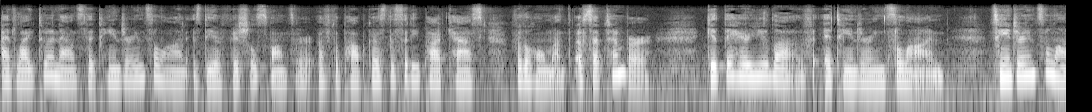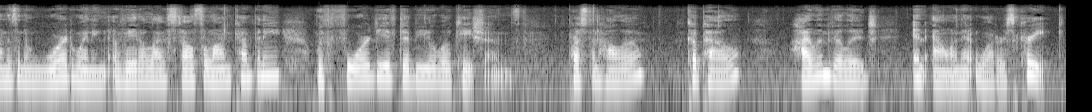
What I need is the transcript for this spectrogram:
I'd like to announce that Tangerine Salon is the official sponsor of the Pop Goes the City podcast for the whole month of September. Get the hair you love at Tangerine Salon. Tangerine Salon is an award winning Aveda lifestyle salon company with four DFW locations Preston Hollow, Coppell, Highland Village, and Allen at Waters Creek.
